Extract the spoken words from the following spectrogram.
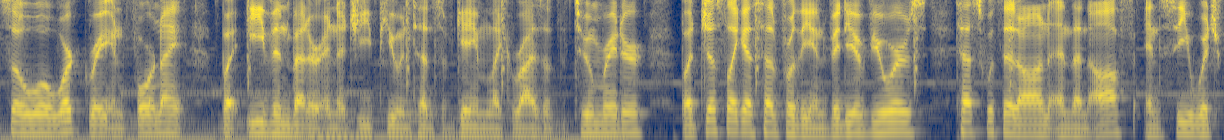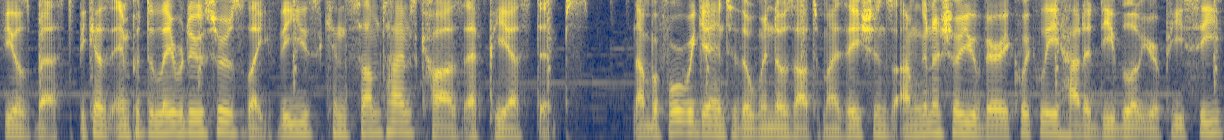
so it will work great in Fortnite, but even better in a GPU intensive game like Rise of the Tomb Raider. But just like I said for the Nvidia viewers, test with it on and then off and see which feels best, because input delay reducers like these can sometimes cause FPS dips. Now before we get into the Windows optimizations, I'm going to show you very quickly how to debloat your PC,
